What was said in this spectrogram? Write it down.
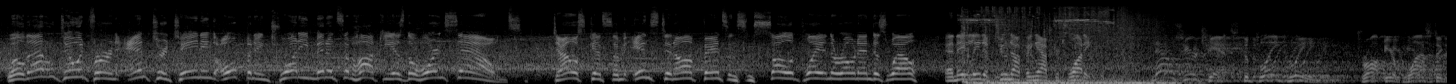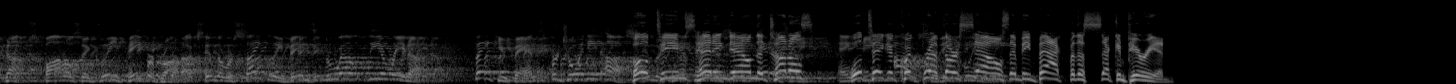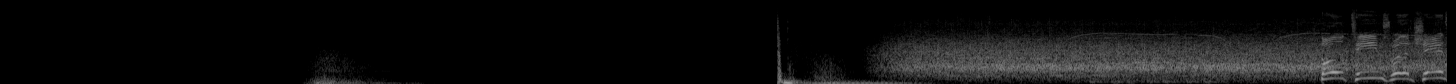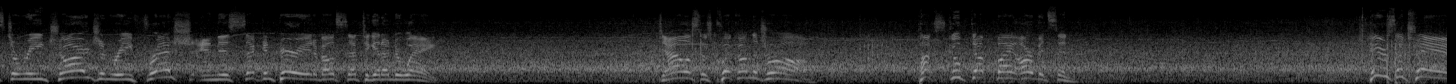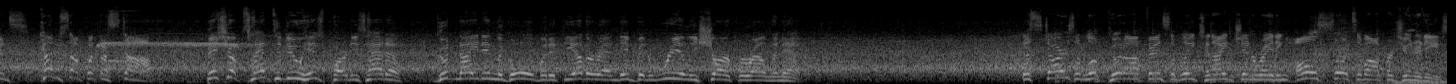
Well, that'll do it for an entertaining opening 20 minutes of hockey as the horn sounds. Dallas gets some instant offense and some solid play in their own end as well, and they lead it 2-0 after 20. Now's your chance to play clean. Drop your plastic cups, bottles, and clean paper products in the recycling bins throughout the arena. Thank you, fans, for joining us. Both teams heading down the tunnels. We'll take a quick breath ourselves and be back for the second period. Teams with a chance to recharge and refresh, and this second period about set to get underway. Dallas is quick on the draw. Puck scooped up by Arvidsson. Here's a chance. Comes up with the stop. Bishop's had to do his part. He's had a good night in the goal, but at the other end, they've been really sharp around the net. The Stars have looked good offensively tonight, generating all sorts of opportunities.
